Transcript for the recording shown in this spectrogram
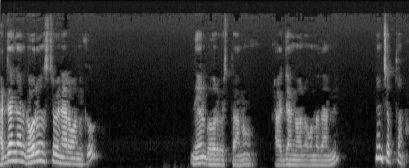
రాజ్యాంగాన్ని గౌరవించడమే నేరమా మీకు? నేను గౌరవిస్తాను. రాజ్యాంగంలో ఉన్నదాన్ని నేను చెప్తాను.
